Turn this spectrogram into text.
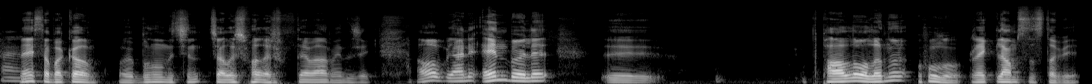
Ha. Neyse bakalım. Ee, Bunun için çalışmalarım devam edecek. Ama yani en böyle e, pahalı olanı Hulu. Reklamsız tabii.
